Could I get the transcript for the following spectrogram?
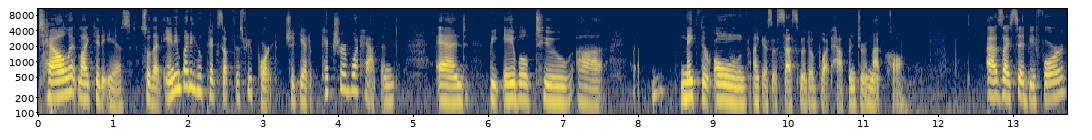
Tell it like it is so that anybody who picks up this report should get a picture of what happened and be able to uh, make their own, I guess, assessment of what happened during that call. As I said before,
